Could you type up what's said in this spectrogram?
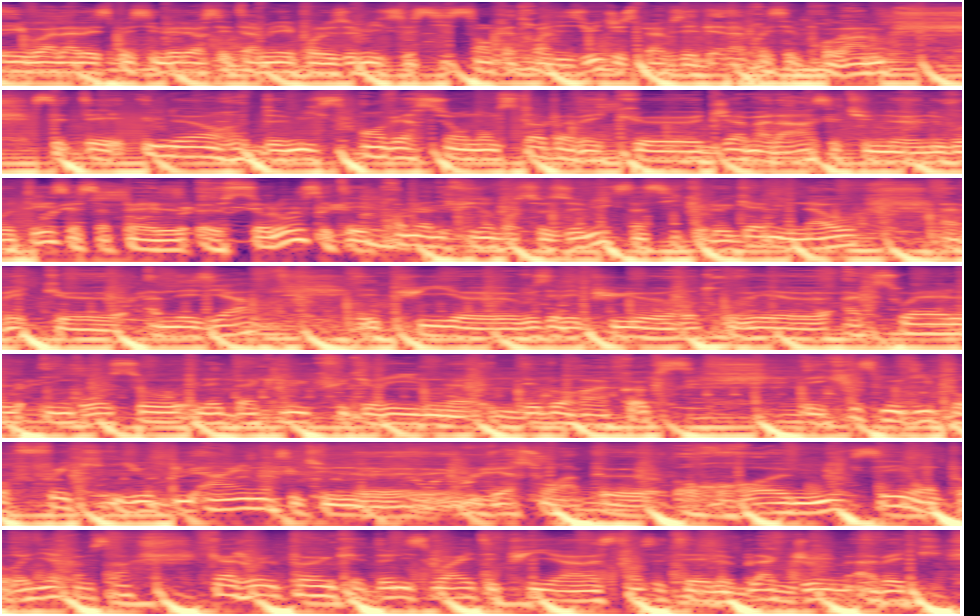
Et voilà, les Space Invaders, c'est terminé pour le The Mix 698. J'espère que vous avez bien apprécié le programme. C'était une heure de mix en version non-stop avec euh, Jamala. C'est une nouveauté, ça s'appelle euh, Solo. C'était première diffusion dans ce The Mix, ainsi que le Game In Now avec euh, Amnesia. Et puis, euh, vous allez pu retrouver Axwell, Ingrosso, Back Luke, Futurine, Deborah Cox et Chris Moody pour Freak You Behind. C'est une, une version un peu remixée, on pourrait dire comme ça. Casual Punk, Dennis White, et puis à l'instant c'était le Black Dream avec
